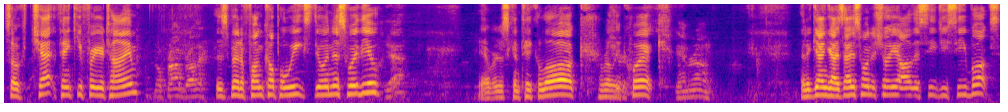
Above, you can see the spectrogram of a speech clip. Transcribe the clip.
So, Chet, thank you for your time. No problem, brother. This has been a fun couple weeks doing this with you. Yeah. Yeah, we're just gonna take a look really Sure. quick. Scan around. And again, guys, I just wanted to show you all the CGC books.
